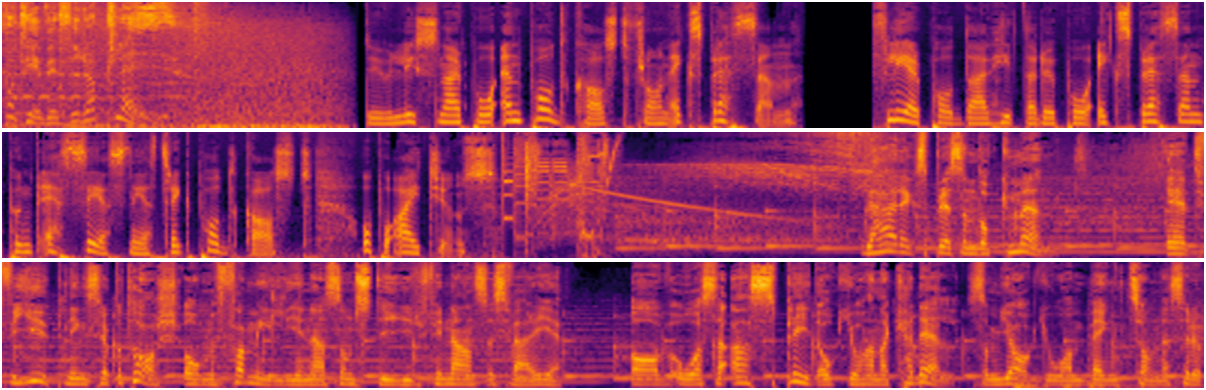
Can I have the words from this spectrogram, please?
på TV4 Play. Du lyssnar på en podcast från Expressen. Fler poddar hittar du på expressen.se podcast och på iTunes. Det här är Expressen Dokument. Ett fördjupningsreportage om familjerna som styr Finans-Sverige. Av Åsa Asplid och Johanna Kardell som jag, Johan Bengtsson, läser upp.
